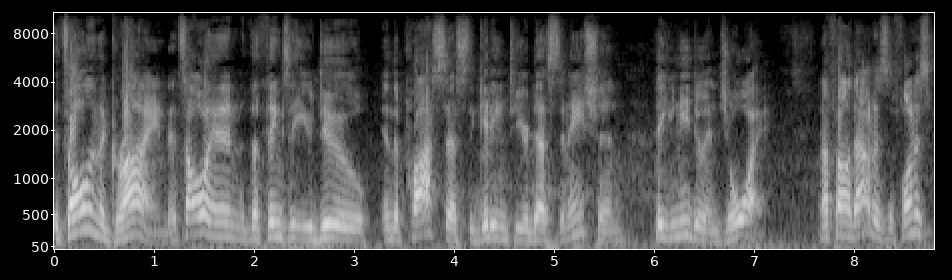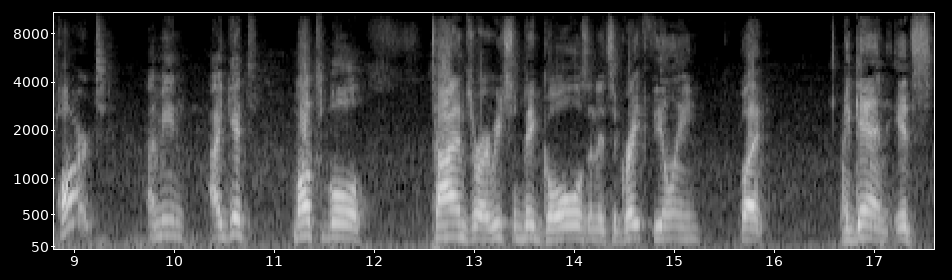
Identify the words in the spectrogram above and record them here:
it's all in the grind. It's all in the things that you do in the process to getting to your destination that you need to enjoy. And I found out is the funnest part. I mean, I get multiple times where I reach some big goals and it's a great feeling, but again, it's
